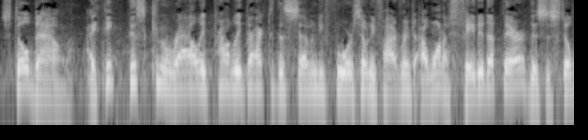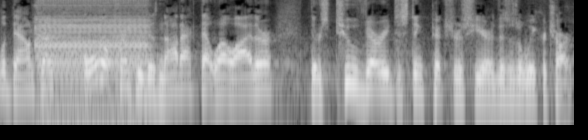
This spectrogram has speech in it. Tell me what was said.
Still down. I think this can rally probably back to the 74, 75 range. I want to fade it up there. This is still a downtrend. Oil, frankly, does not act that well either. There's two very distinct pictures here. This is a weaker chart.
